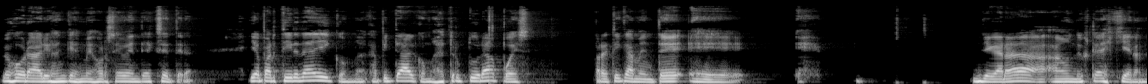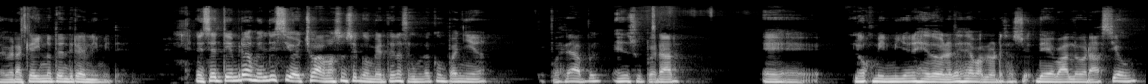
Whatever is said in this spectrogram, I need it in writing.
los horarios en que mejor se vende, etc. Y a partir de ahí, con más capital, con más estructura, pues prácticamente eh, llegar a, donde ustedes quieran. De verdad que ahí no tendría límite. En septiembre de 2018, Amazon se convierte en la segunda compañía, después de Apple, en superar eh, los mil millones de dólares de valoración, de valoración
